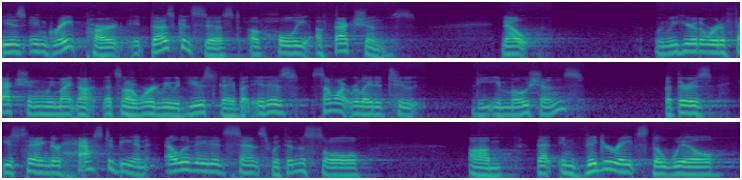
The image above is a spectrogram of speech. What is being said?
is in great part, it does consist of holy affections. Now, when we hear the word affection, we might not, that's not a word we would use today, but it is somewhat related to the emotions. But there is, he's saying there has to be an elevated sense within the soul um, that invigorates the will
